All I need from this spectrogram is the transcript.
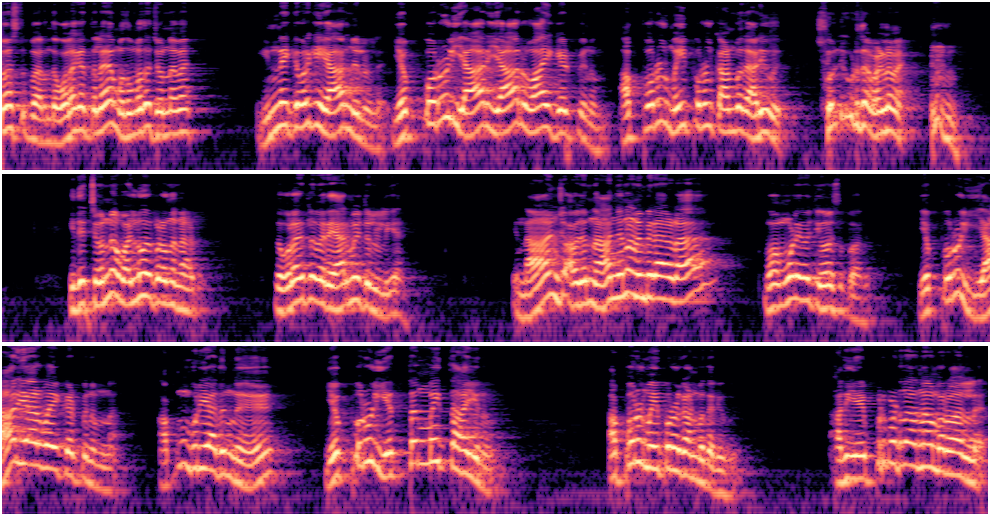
யோசித்து பாரு. இந்த உலகத்தில் முத முத சொன்னவன் இன்னைக்கு வரைக்கும் யாரும் சொல்லலை. எப்பொருள் யார் யார் வாய் கேட்பினும் அப்பொருள் மெய்ப்பொருள் காண்பது அறிவு. சொல்லி கொடுத்த வல்லவன். இதை சொன்ன வள்ளுவர் பிறந்த நாடு. இந்த உலகத்தில் வேறு யாருமே சொல்லலையே. நான் அவர் நான் சொன்னால் நம்புகிறாரடா உன் மூளையை வச்சு யோசிப்பார் எப்பொருள் யார் யார் வாய் கேட்பினும்னா அப்பவும் புரியாதுன்னு எப்பொருள் எத்தன்மை தாயினும் அப்பொருள் மெய்ப்பொருள் காண்பது அறிவு அது எப்படிப்பட்டதாக இருந்தாலும் பரவாயில்ல.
